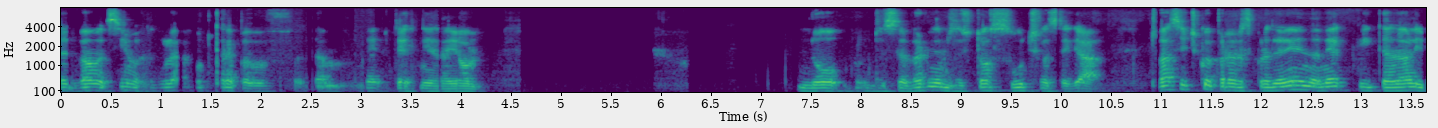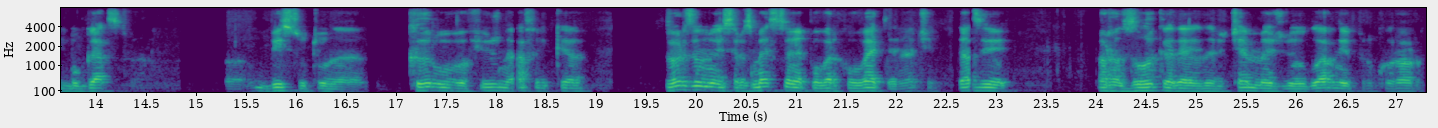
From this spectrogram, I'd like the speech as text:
те двамата си имаха голяма подкрепа в, там, техния район. Но да се върнем защо се случва сега. Това всичко е преразпределение на някакви канали богатства. Убийството на Кърво в Южна Африка, свързано и с разместване по върховете. Значи, тази разлъка, да я наречем, между главният прокурор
